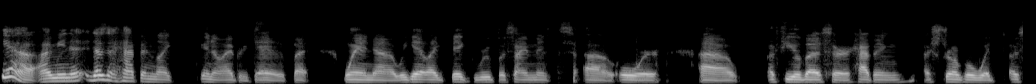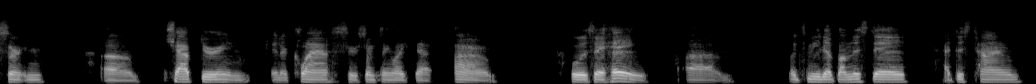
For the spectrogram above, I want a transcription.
yeah, I mean, it, doesn't happen like, you know, every day, but when uh, we get like big group assignments uh, or uh, a few of us are having a struggle with a certain um, chapter in, in a class or something like that, um, we'll say, hey, um, let's meet up on this day at this time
